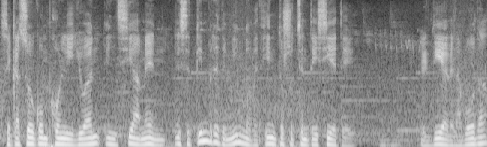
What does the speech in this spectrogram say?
Se casó con Peng Liyuan en Xiamen en septiembre de 1987. El día de la boda,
